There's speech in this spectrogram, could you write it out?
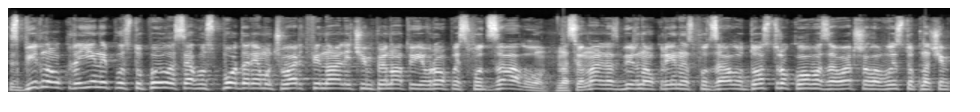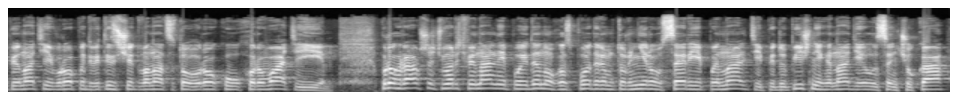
Збірна України поступилася господарям у чвертьфіналі чемпіонату Європи з футзалу. Національна збірна України з футзалу достроково завершила виступ на чемпіонаті Європи 2012 року у Хорватії. Програвши чвертьфінальний поєдинок господарям турніру в серії пенальті, підопічні Геннадія Лисенчука,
